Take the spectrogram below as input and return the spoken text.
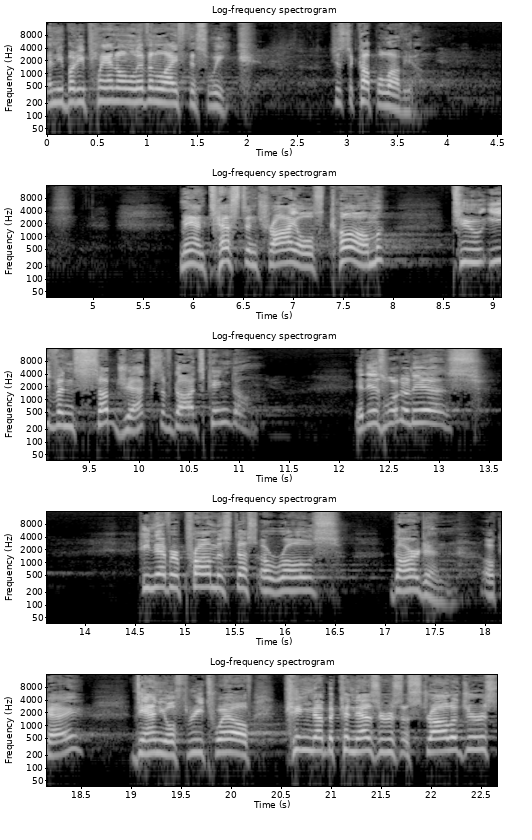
Anybody plan on living life this week? Just a couple of you. Man, tests and trials come to even subjects of God's kingdom. It is what it is. He never promised us a rose garden, okay? Daniel 3:12 King Nebuchadnezzar's astrologers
